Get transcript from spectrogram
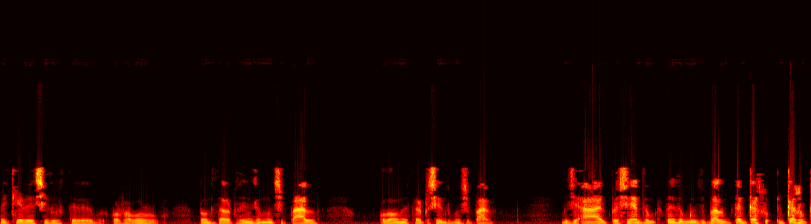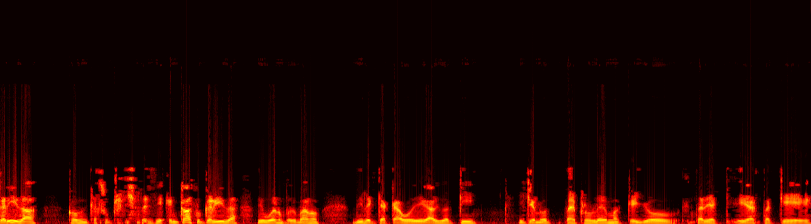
¿me quiere decir usted, por favor, dónde está la presidencia municipal o dónde está el presidente municipal? Me dice, ah, el presidente, presidente municipal está en caso, en caso querida, ¿Cómo en caso querida? En caso querida, digo, bueno, pues hermano, dile que acabo de llegar yo aquí y que no hay problema, que yo estaría aquí hasta que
